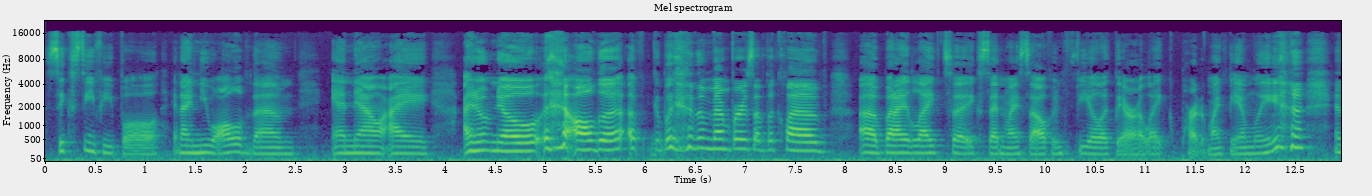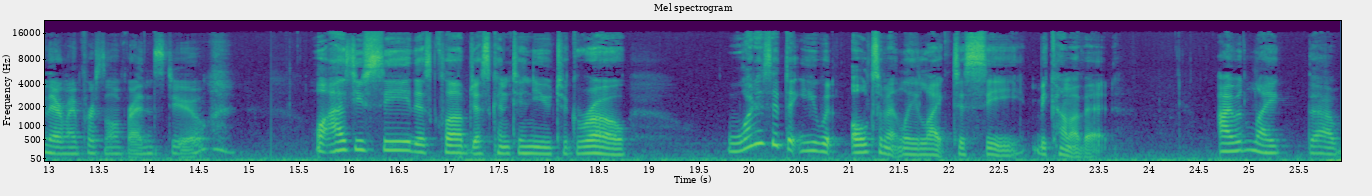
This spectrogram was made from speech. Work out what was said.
60 people, and I knew all of them and now I I don't know all the the members of the club, uh, but I like to extend myself and feel like they are like part of my family, and they're my personal friends too. Well, as you see this club just continue to grow, what is it that you would ultimately like to see become of it? I would like the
